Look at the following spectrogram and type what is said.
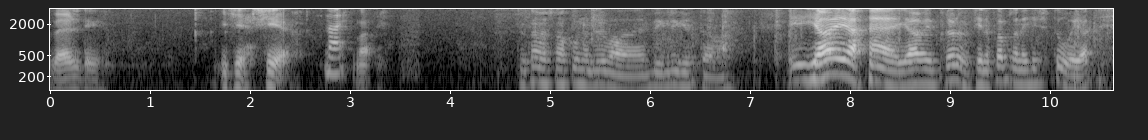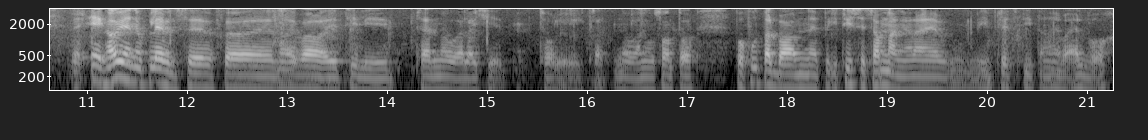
veldig ikke skjer. Nei. Nei. Du kan jo snakke om når du var bygdegutt. Ja, ja, ja, vi prøvde å finne fram sånne historier. Jeg har jo en opplevelse fra når jeg var i tidlig tenår, eller ikke 12-13 år, eller noe sånt. Og på fotballbanen i Tysse Samnanger, da vi flyttet dit da jeg var 11 år.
